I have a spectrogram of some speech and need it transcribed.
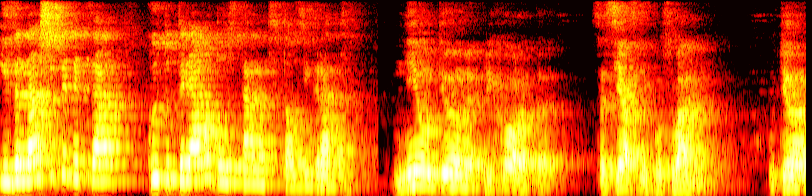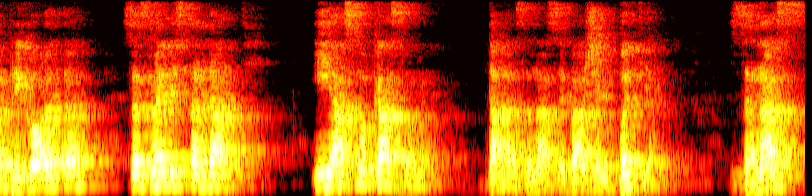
и за нашите деца, които трябва да останат в този град. Ние отиваме при хората с ясни послания. Отиваме при хората с леви стандарти. И ясно казваме, да, за нас е важен пътя. За нас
